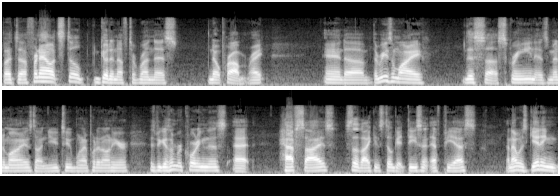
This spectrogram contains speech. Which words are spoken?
But uh, for now it's still good enough to run this no problem right? And uh, the reason why this uh, screen is minimized on YouTube when I put it on here is because I'm recording this at half size so that I can still get decent FPS. And I was getting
